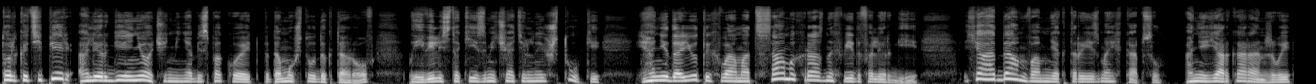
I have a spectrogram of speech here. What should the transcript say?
Только теперь аллергия не очень меня беспокоит, потому что у докторов появились такие замечательные штуки, и они дают их вам от самых разных видов аллергии. Я отдам вам некоторые из моих капсул. Они ярко-оранжевые,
